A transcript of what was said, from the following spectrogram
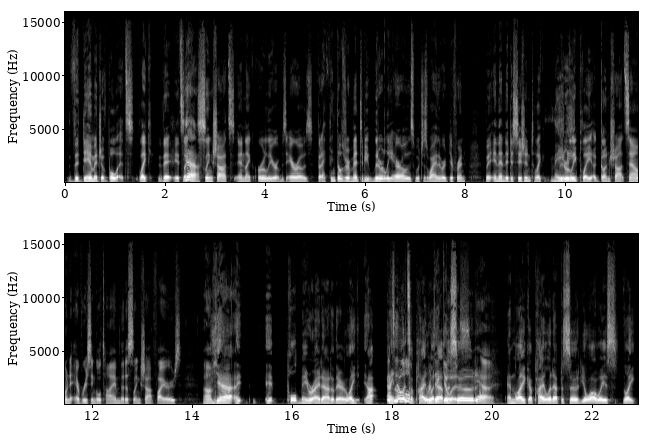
the damage of bullets like the, it's like Yeah. slingshots and like earlier it was arrows but i think those were meant to be literally arrows which is why they were different but and then the decision to like Maybe? literally play a gunshot sound every single time that a slingshot fires um, yeah, I, it pulled me right out of there. Like I, I know it's a pilot ridiculous. episode. Yeah. and like a pilot episode, you'll always like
